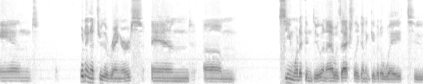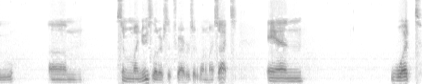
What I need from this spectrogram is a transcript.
and putting it through the ringers and um, seeing what it can do. And I was actually going to give it away to um, some of my newsletter subscribers at one of my sites. And what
